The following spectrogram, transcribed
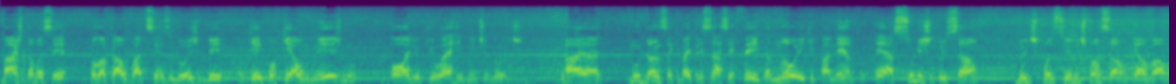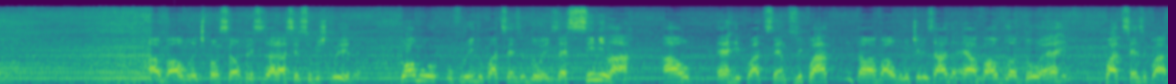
basta você colocar o 402B, ok? Porque é o mesmo óleo que o R22. A mudança que vai precisar ser feita no equipamento é a substituição do dispositivo de expansão, que é a válvula. A válvula de expansão precisará ser substituída. Como o fluido 402 é similar ao R404, então a válvula utilizada é a válvula do R404.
